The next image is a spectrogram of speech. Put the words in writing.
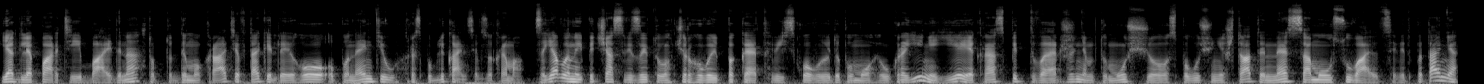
як для партії Байдена, тобто демократів, так і для його опонентів республіканців. Зокрема, заявлений під час візиту черговий пакет військової допомоги Україні є якраз підтвердженням тому, що Сполучені Штати не самоусуваються від питання,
